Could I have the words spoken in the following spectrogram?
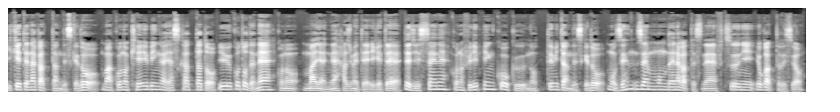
行けてなかったんですけど、まあ、この警備が安かったということでねこのマニラにね初めて行けてで実際ねこのフィリピン航空乗ってみたんですけどもう全然問題なかったですね。普通に良かったですよ。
